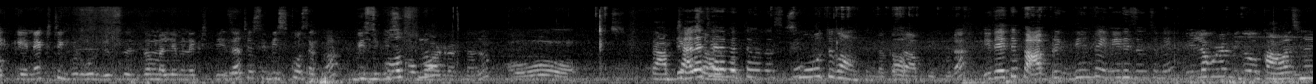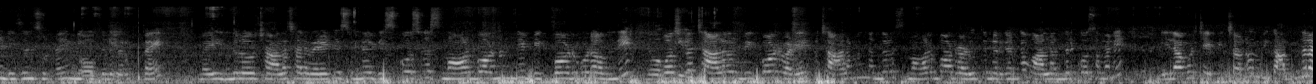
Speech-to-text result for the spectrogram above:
ఓకే నెక్స్ట్ ఇంకోటి కూడా చూస్తాం మళ్ళీ నెక్స్ట్ ఇది వచ్చేసి విస్కోస్ అక్క. విస్కోస్? బార్డర్ అంటారు. ఓ. చాలా చాలా మెత్తగా. స్మూత్గా ఉంటుంది అక్క. ఫ్యాబ్రిక్ కూడా. ఇదైతే ఫ్యాబ్రిక్ దీంట్లో ఎన్ని డిజైన్స్ ఉన్నాయి? వీళ్ళలో కూడా మీకు కావాల్సిన డిజైన్స్ ఉంటాయి మీకు దొరుకుతాయి. ఇందులో చాలా చాలా వెరైటీస్ ఉన్నాయి. విస్కోస్లో స్మాల్ బార్డర్ ఉంది బిగ్ బార్డర్ కూడా ఉంది. ఫస్ట్లో చాలా మంది బిగ్ బార్డర్ ఇప్పుడు చాలా మంది అందరూ స్మాల్ బార్డర్ అడుగుతున్నారు కనుక వాళ్ళందరి కోసమని ఇలా కూడా చేపించాను. మీకు అందులో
